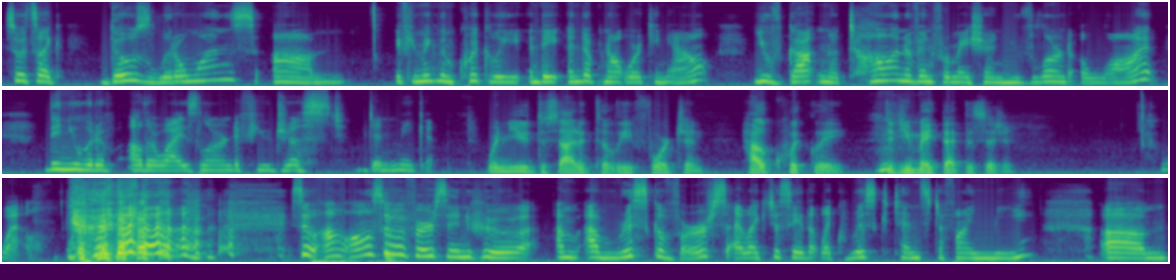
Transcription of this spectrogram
So it's like those little ones, um, if you make them quickly and they end up not working out, you've gotten a ton of information, you've learned a lot than you would have otherwise learned if you just didn't make it. When you decided to leave Fortune, how quickly did you make that decision? Well, so I'm also a person who I'm, I'm risk averse. I like to say that like risk tends to find me. Um,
